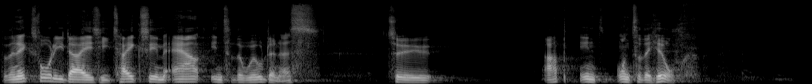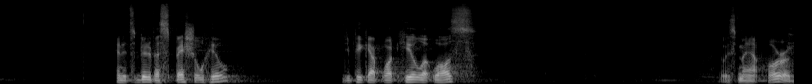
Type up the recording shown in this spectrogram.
For the next 40 days, he takes him out into the wilderness to up in, onto the hill and it's a bit of a special hill. Did you pick up what hill it was? It was Mount Horeb.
